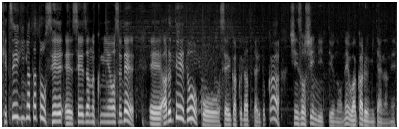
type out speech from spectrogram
血液型と星,、えー、星座の組み合わせで、えー、ある程度、こう、性格だったりとか、深層心理っていうのをね、わかるみたいなね、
